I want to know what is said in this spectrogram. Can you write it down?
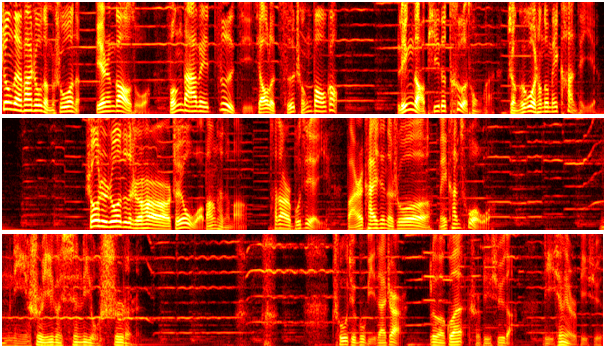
正在发愁怎么说呢，别人告诉我，冯大卫自己交了辞呈报告。领导批的特痛快，整个过程都没看他一眼。收拾桌子的时候，只有我帮他的忙，他倒是不介意，反而开心的说：“没看错我，你是一个心里有诗的人。出去不比在这儿，乐观是必须的，理性也是必须的。”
